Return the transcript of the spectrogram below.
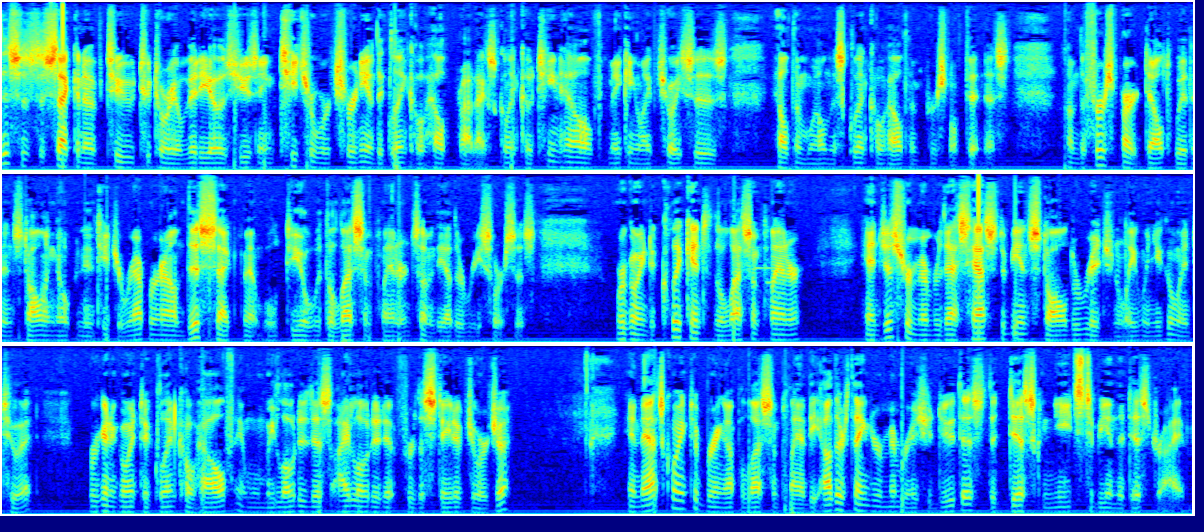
This is the second of two tutorial videos using TeacherWorks for any of the Glencoe Health products, Glencoe Teen Health, Making Life Choices, Health and Wellness, Glencoe Health, and Personal Fitness. Um, the first part dealt with installing opening the teacher wraparound. This segment will deal with the lesson planner and some of the other resources. We're going to click into the lesson planner and just remember this has to be installed originally when you go into it. We're going to go into Glencoe Health and when we loaded this, I loaded it for the state of Georgia and that's going to bring up a lesson plan. The other thing to remember as you do this, the disk needs to be in the disk drive.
